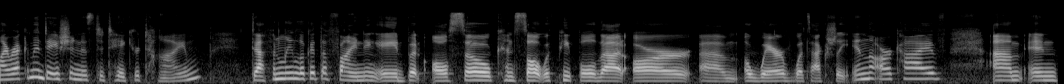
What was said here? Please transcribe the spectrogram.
My recommendation is to take your time. Definitely look at the finding aid, but also consult with people that are um, aware of what's actually in the archive. Um, and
